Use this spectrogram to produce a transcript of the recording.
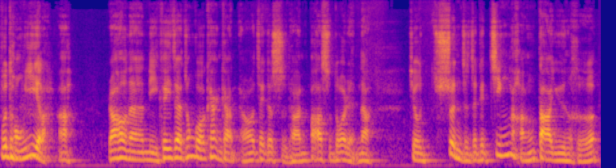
不同意了啊。然后呢，你可以在中国看看，然后这个使团八十多人呢，就顺着这个京杭大运河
